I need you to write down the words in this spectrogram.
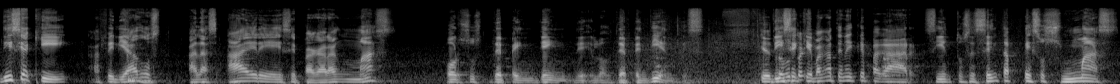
Dice aquí, afiliados a las ARS pagarán más por sus dependientes, los dependientes. Dice que van a tener que pagar 160 pesos más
